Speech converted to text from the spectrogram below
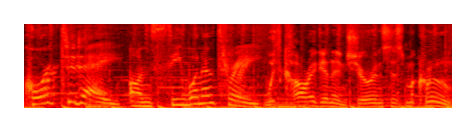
Cork today on C103. With Corrigan Insurance's Macroom,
